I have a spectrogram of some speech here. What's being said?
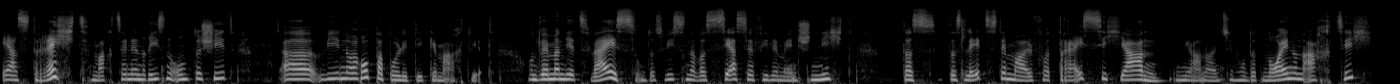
erst recht macht es einen Riesenunterschied, äh, wie in Europapolitik gemacht wird. Und wenn man jetzt weiß, und das wissen aber sehr, sehr viele Menschen nicht, dass das letzte Mal vor 30 Jahren, im Jahr 1989,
